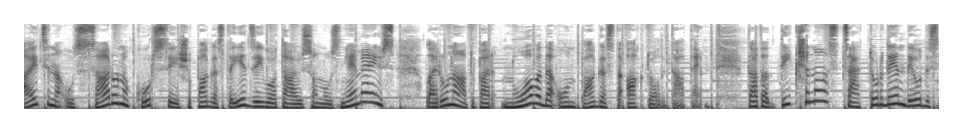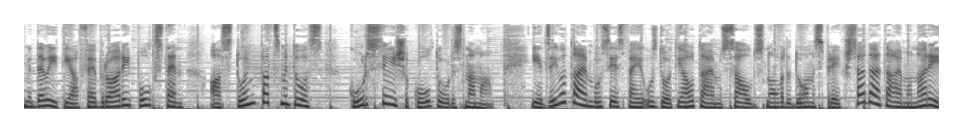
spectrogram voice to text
aicina uz sarunu kursīšu pagasta iedzīvotājus un uzņēmējus, lai runātu par novada un pagasta aktualitātēm. Tātad tikšanās ceturtdien, 29. februārī, pulksten 18. kursīšu kultūras namā. Iedzīvotājiem būs iespēja uzdot jautājumus Saldus novada domes priekšsādātājiem un arī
